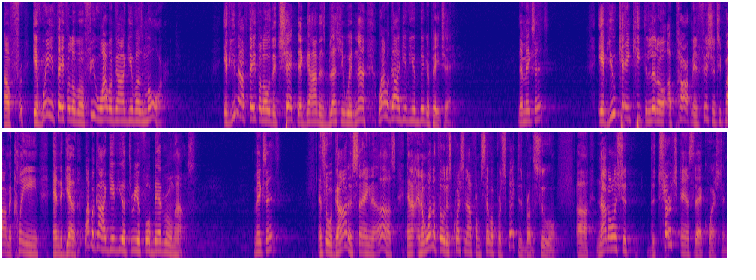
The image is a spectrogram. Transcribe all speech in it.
A fr- if we ain't faithful over a few, why would God give us more? If you're not faithful over the check that God has blessed you with now, why would God give you a bigger paycheck? That makes sense? If you can't keep the little apartment, efficiency apartment clean and together, why would God give you a three or four bedroom house? Make sense? And so, what God is saying to us, and I, and I want to throw this question out from several perspectives, Brother Sewell. Uh, not only should the church answer that question,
